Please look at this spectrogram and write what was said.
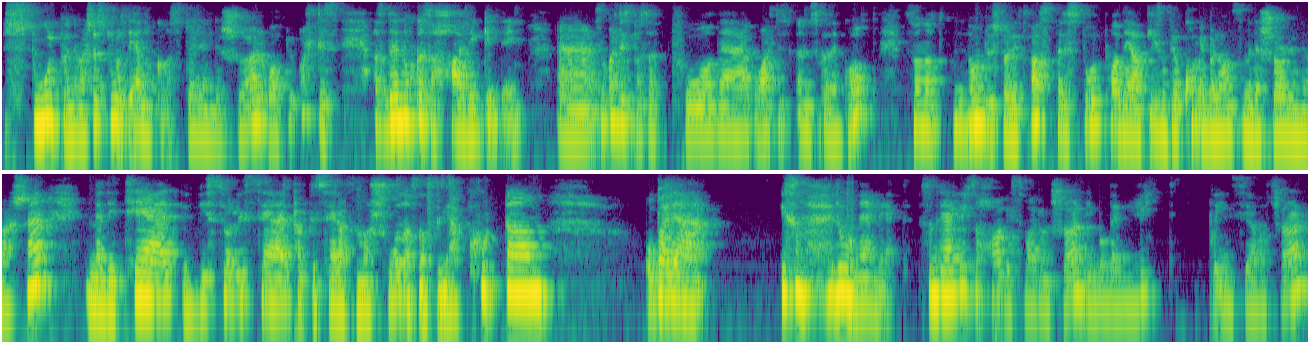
stol på universet. Stol at det er noe større enn deg sjøl, og at Altså det er noe som har ryggen din. Eh, som alltid passer på deg og alltid ønsker deg godt. Sånn at når du står litt fast, eller stol på det at liksom for å komme i balanse med deg sjøl og universet, mediter, visualiser, praktisere affirmasjoner sånn som vi har kortene, og bare liksom ro ned litt. Som regel så har vi svarene sjøl, vi må bare lytte på innsida av oss sjøl.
